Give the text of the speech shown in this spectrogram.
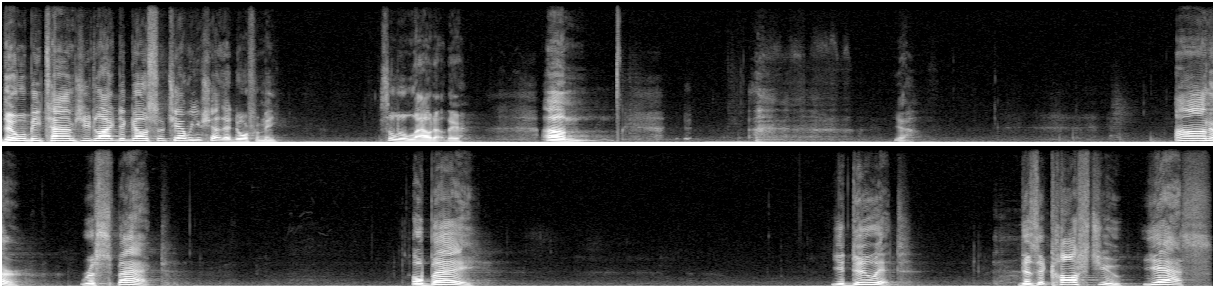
There will be times you'd like to go. So, Chad, will you shut that door for me? It's a little loud out there. Um, yeah. honor, respect, obey. You do it. Does it cost you? Yes.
